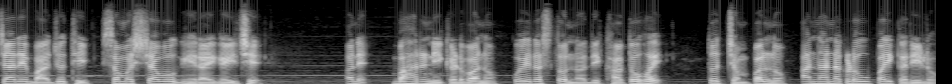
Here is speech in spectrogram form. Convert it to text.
ચારે બાજુથી સમસ્યાઓ ઘેરાઈ ગઈ છે અને બહાર નીકળવાનો કોઈ રસ્તો ન દેખાતો હોય, તો ચંપલનો આ નાનકડો ઉપાય કરી લો.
